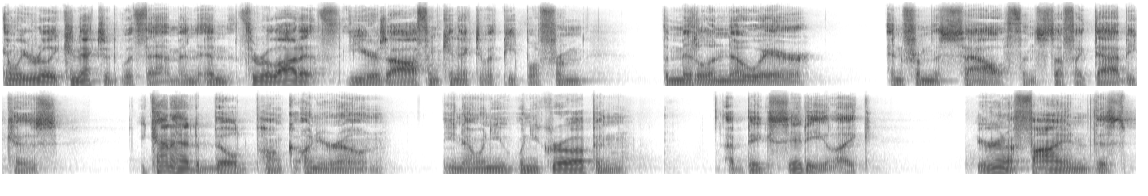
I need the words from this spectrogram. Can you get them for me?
and we really connected with them. And and through a lot of years, I often connected with people from the middle of nowhere and from the south and stuff like that because you kind of had to build punk on your own you know, when you when you grow up in a big city, like you're gonna find this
